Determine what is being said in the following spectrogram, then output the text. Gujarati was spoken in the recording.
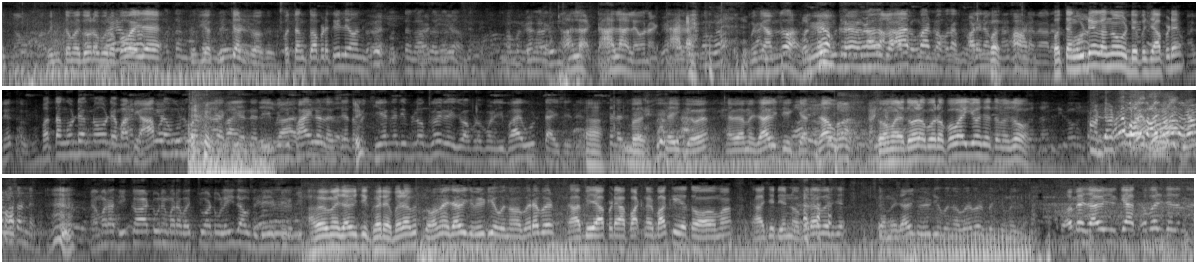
પછી તમે દોરો બોરો પવાઈ જાય, પછી વિચારશો આગળ. પતંગ તો આપણે કઈ લેવાની? પતંગ આપણે ઢાલા ઢાલા લેવાના ઢાલા. પછી આમ તો આસમાનમાં પતંગ ફાડી ઉડે કે ન ઉડે પછી આપણે? પતંગ ઉડે કે ન ઉડે? બાકી આપણે ઉડવાનું છે ખીર નદી પછી ફાઇનલ જ તમે ખીર નદી બ્લોક જોઈ લેજો આપણે પણ એ ભાઈ ઉડતા છે બસ થઈ ગયો હવે. હવે અમે જાવી છીએ ક્યાંક. જાવ તો અમારે દોરો બોરો પવાઈ ગયો છે તમે જો. અમારા દીકા આટુ ને મારા બચ્ચું આટું લઈ જાવ છે બે હવે અમે જાવી છીએ ઘરે બરાબર? તો અમે જાવી છીએ વીડિયો બનાવવા બરાબર? આ બે આપણે આ પાર્ટનર બાકી હતો હવામાં આજે ડેનો બરાબર છે. તો અમે જાવી છીએ વીડિયો બનાવવા બરાબર? પછી મળીએ. અમે જાવી છીએ ક્યાં ખબર છે તમને?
